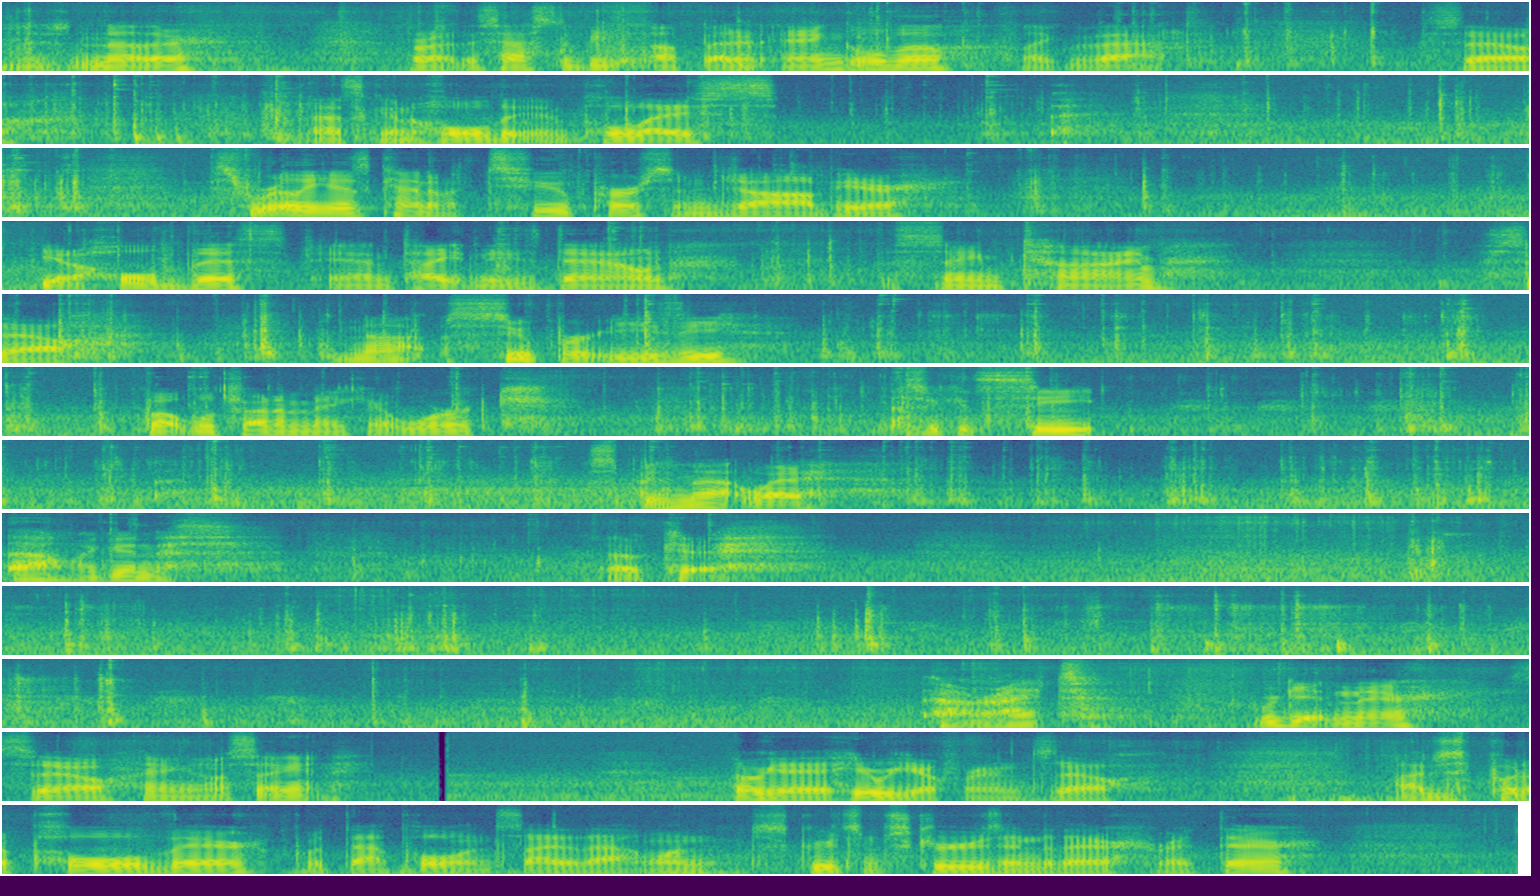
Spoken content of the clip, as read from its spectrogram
There's another. All right, this has to be up at an angle though, like that. So that's to hold it in place. This really is kind of a two-person job here. You got to hold this and tighten these down at the same time. So, not super easy. but we'll try to make it work. As you can see, spin that way. Oh my goodness. Okay. All right, we're getting there. So hang on a second. Okay, here we go, friends. So I just put a pole there, put that pole inside of that one, screwed some screws into there, right there.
